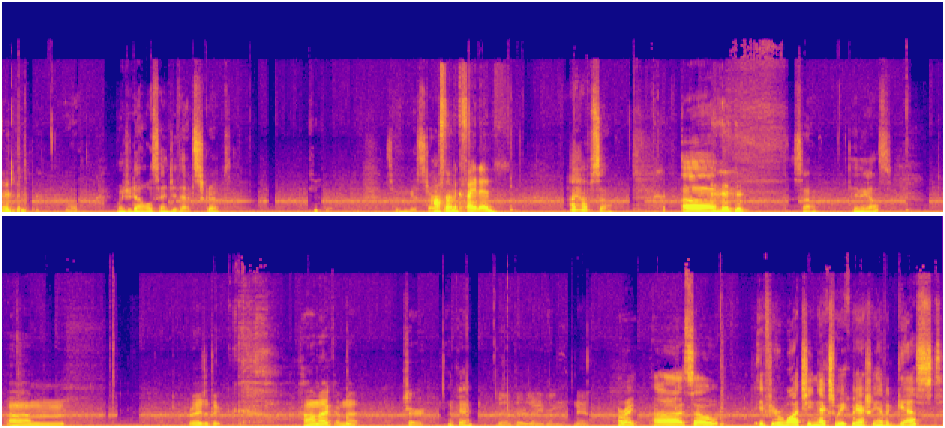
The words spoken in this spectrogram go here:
yeah. Once you're done, we'll send you that script. So we can get started. awesome. I'm excited. I hope so. Um, so, anything else? Um, related to the c- comic, I'm not sure Okay. that there's anything new. All right. Uh, so, if you're watching next week, we actually have a guest,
